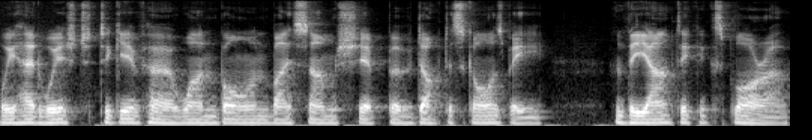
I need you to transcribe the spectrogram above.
We had wished to give her one borne by some ship of Dr. Scoresby, the Arctic explorer,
